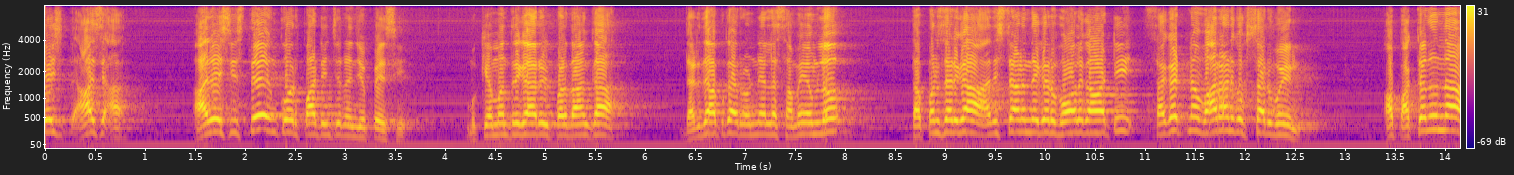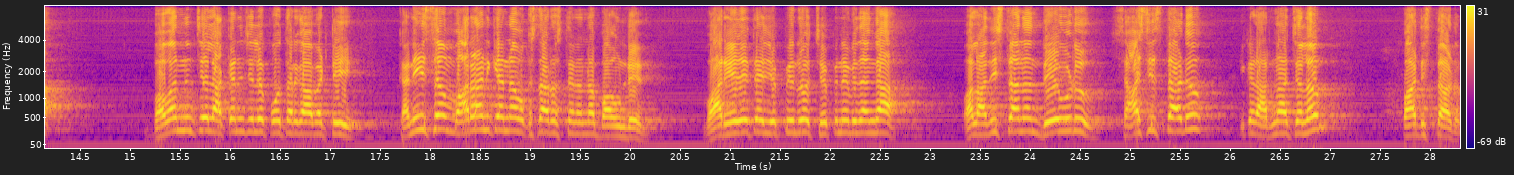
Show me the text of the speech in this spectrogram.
దేశ ఆదేశిస్తే ఇంకోరు పాటించరని చెప్పేసి ముఖ్యమంత్రి గారు ఇప్పటిదాకా దరిదాపుగా రెండు నెలల సమయంలో తప్పనిసరిగా అధిష్టానం దగ్గర పోవాలి కాబట్టి సగటున వారానికి ఒకసారి పోయింది ఆ పక్కనున్న భవన్ నుంచి వెళ్ళి అక్కడి నుంచి వెళ్ళి పోతారు కాబట్టి కనీసం వారానికన్నా ఒకసారి వస్తేనన్నా బాగుండేది. వారు ఏదైతే చెప్పినరో చెప్పిన విధంగా వాళ్ళ అధిష్టానం దేవుడు శాసిస్తాడు ఇక్కడ అరుణాచలం పాటిస్తాడు.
